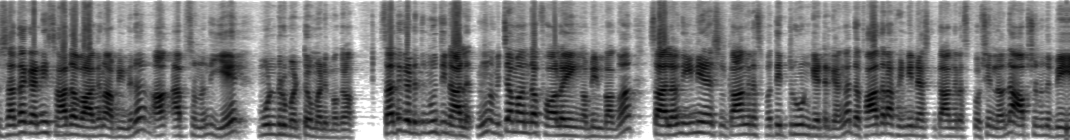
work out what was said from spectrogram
ஸோ சதகர்ணி சாதவாகனம் அப்படின்றது ஆப்ஷன் வந்து ஏ மூன்று மட்டும் அப்படி ஸோ அதுக்கு நூற்றி நாலு. மிச்சமாக இந்த ஃபாலோயிங் அப்படின்னு பார்க்கும் ஸோ அதில் வந்து இந்தியன் நேஷனல் காங்கிரஸ் பற்றி ட்ரூன்னு கேட்டிருக்காங்க. The father of Indian national Congress கொஸ்டின்ல வந்து ஆப்ஷன் வந்து B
